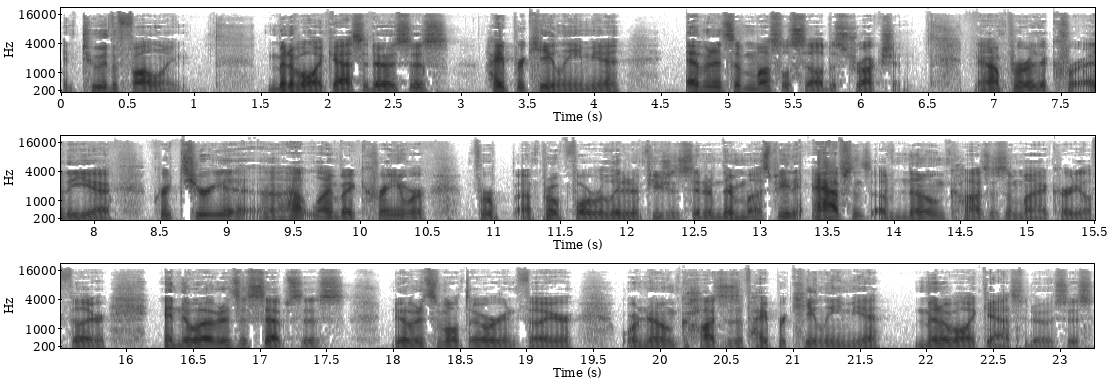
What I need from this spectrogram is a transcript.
and two of the following: metabolic acidosis, hyperkalemia, evidence of muscle cell destruction. Now, per the the uh, criteria uh, outlined by Cremer for uh, propofol-related infusion syndrome, there must be an absence of known causes of myocardial failure and no evidence of sepsis, no evidence of multi-organ failure, or known causes of hyperkalemia, metabolic acidosis,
